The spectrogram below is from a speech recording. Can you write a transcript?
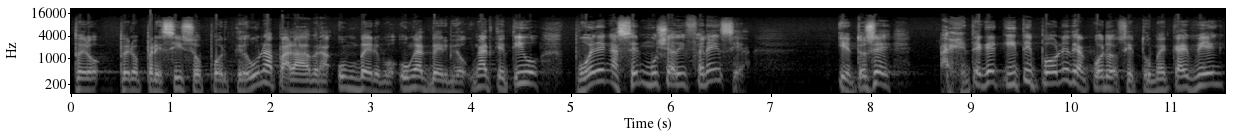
pero, pero preciso, porque una palabra, un verbo, un adverbio, un adjetivo pueden hacer mucha diferencia. Y entonces hay gente que quita y pone de acuerdo, si tú me caes bien,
